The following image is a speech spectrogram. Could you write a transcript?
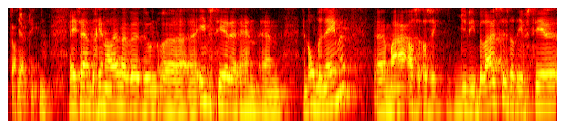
dat Ja. soort dingen. Hey, je zei aan het begin al, hè, we doen investeren en, en, en ondernemen. Eh, maar als, als ik jullie beluister, is dat investeren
